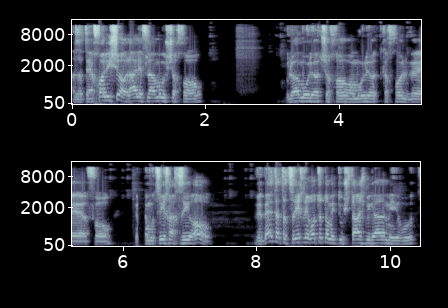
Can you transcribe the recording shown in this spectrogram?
אז אתה יכול לשאול, א', למה הוא שחור? הוא לא אמור להיות שחור, הוא אמור להיות כחול ואפור, וגם הוא צריך להחזיר אור. וב' אתה צריך לראות אותו מטושטש בגלל המהירות,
